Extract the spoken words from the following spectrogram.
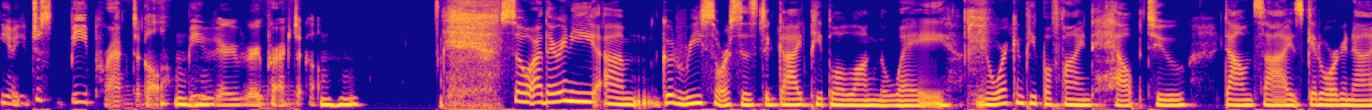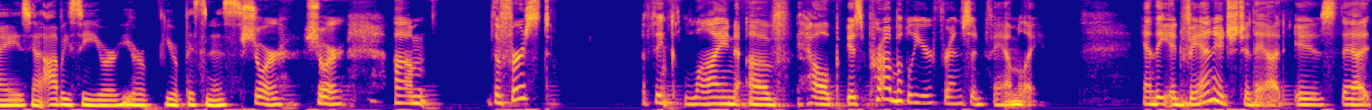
you know, you just be practical. Be Mm-hmm. very, very practical. So, are there any um, good resources to guide people along the way? You know, where can people find help to downsize, get organized? Obviously, your your your business. Sure, sure. Um, the first, I think, line of help is probably your friends and family. And the advantage to that is that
